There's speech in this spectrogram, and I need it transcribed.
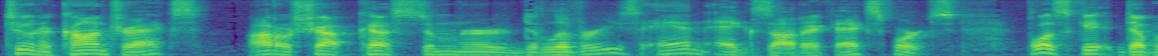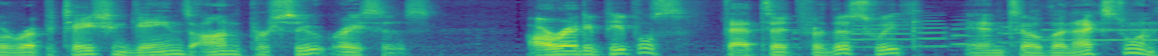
Tuner Contracts, Auto Shop Customer Deliveries, and Exotic Exports. Plus get double reputation gains on Pursuit Races. Alrighty peoples, that's it for this week. Until the next one.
